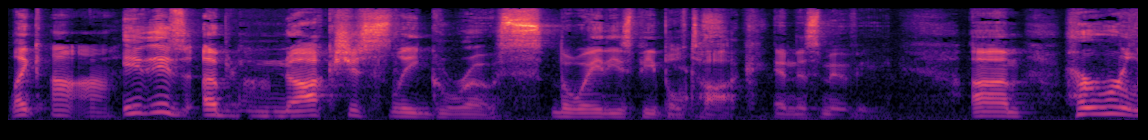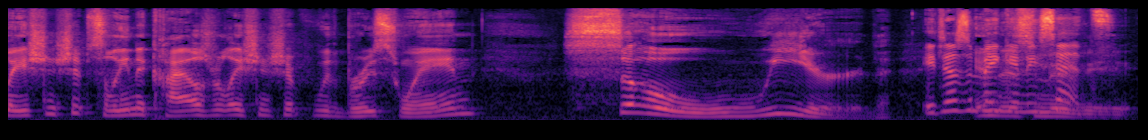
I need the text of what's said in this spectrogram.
Like Uh-uh. it is obnoxiously gross the way these people talk in this movie. Um, her relationship, Selina Kyle's relationship with Bruce Wayne, so weird. It doesn't make any sense. movie.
